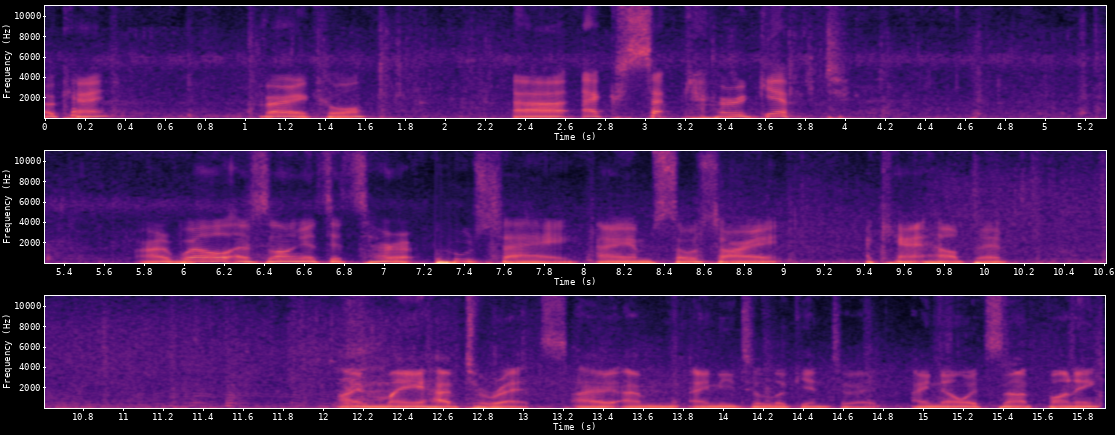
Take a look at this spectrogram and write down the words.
Okay. Very cool. Uh, accept her gift. Uh, I will, as long as it's her pussy. I am so sorry. I can't help it. I may have Tourette's. I, I'm, I need to look into it. I know it's not funny.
